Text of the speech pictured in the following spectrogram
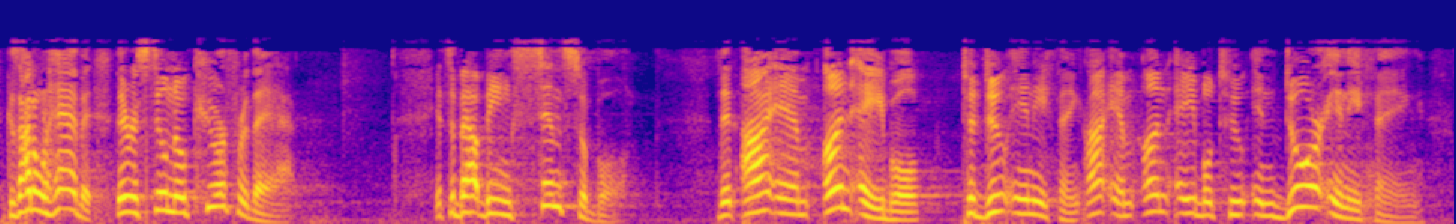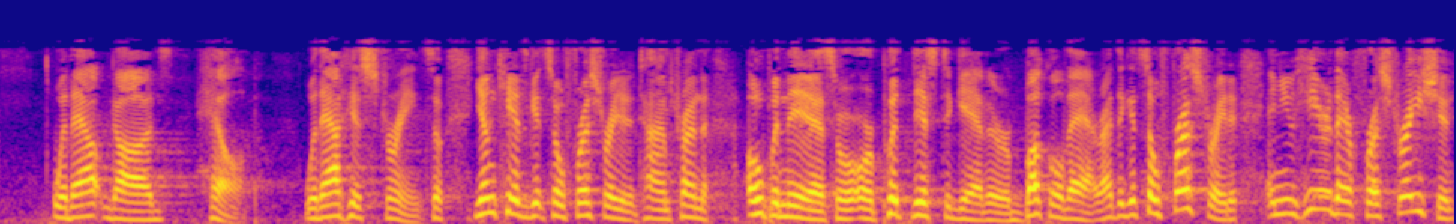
because I don't have it. There is still no cure for that. It's about being sensible that I am unable to do anything. I am unable to endure anything without God's help, without His strength. So young kids get so frustrated at times trying to open this or, or put this together or buckle that, right? They get so frustrated and you hear their frustration.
